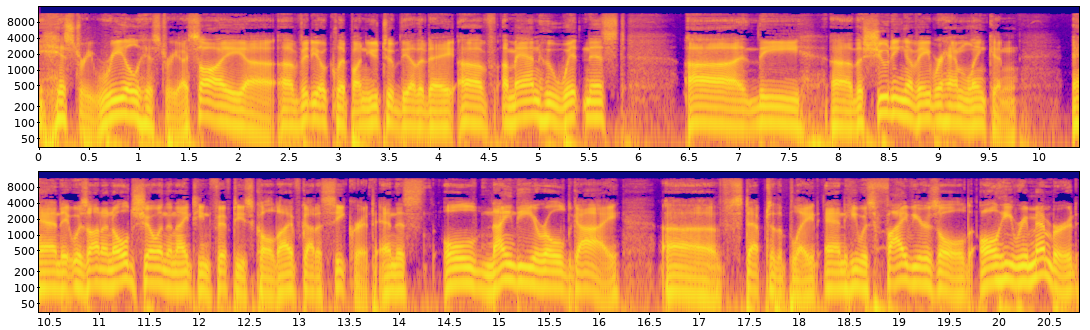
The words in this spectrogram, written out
history, real history. I saw a, uh, a video clip on YouTube the other day of a man who witnessed uh, the uh, the shooting of Abraham Lincoln, and it was on an old show in the 1950s called "I've Got a Secret." And this old 90 year old guy uh, stepped to the plate, and he was five years old. All he remembered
